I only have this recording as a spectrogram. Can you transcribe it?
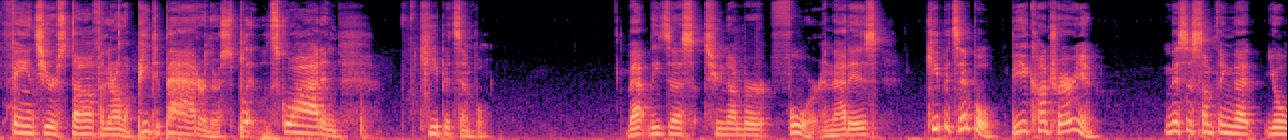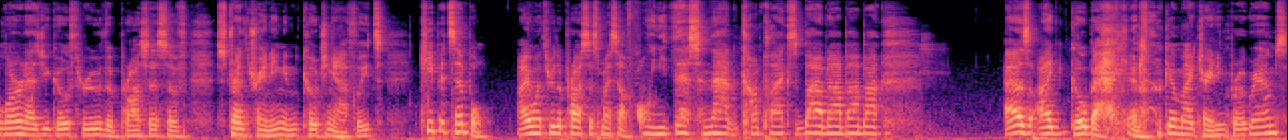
fancier stuff and they're on the pita pad or they're split squat and keep it simple that leads us to number four, and that is keep it simple, be a contrarian. And this is something that you'll learn as you go through the process of strength training and coaching athletes. Keep it simple. I went through the process myself. Oh, we need this and that, and complex, blah, blah, blah, blah. As I go back and look at my training programs,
